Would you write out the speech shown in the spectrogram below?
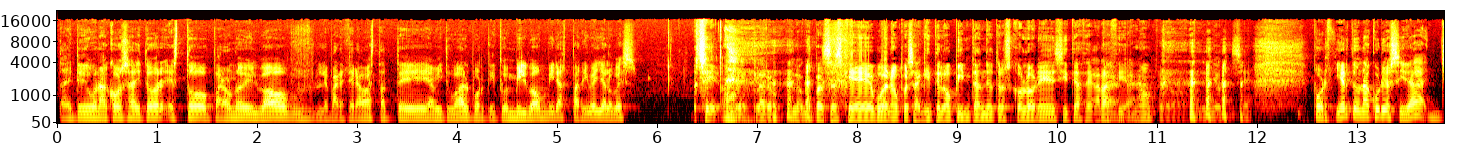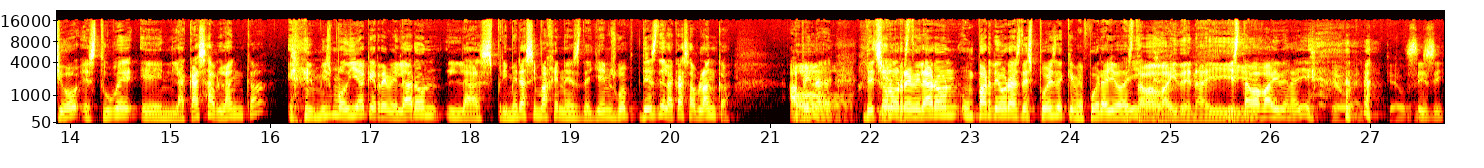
También te digo una cosa, Editor, esto para uno de Bilbao pues, le parecerá bastante habitual, porque tú en Bilbao miras para arriba y ya lo ves. Sí, hombre, claro. Lo que pasa es que, bueno, pues aquí te lo pintan de otros colores y te hace gracia, ¿no? Pero yo qué sé. Por cierto, una curiosidad. Yo estuve en la Casa Blanca el mismo día que revelaron las primeras imágenes de James Webb desde la Casa Blanca. Apenas, oh, de hecho, lo revelaron un par de horas después de que me fuera yo de ahí. Estaba Biden ahí. Y estaba Biden ahí. Qué bueno, qué bueno. Sí, sí.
